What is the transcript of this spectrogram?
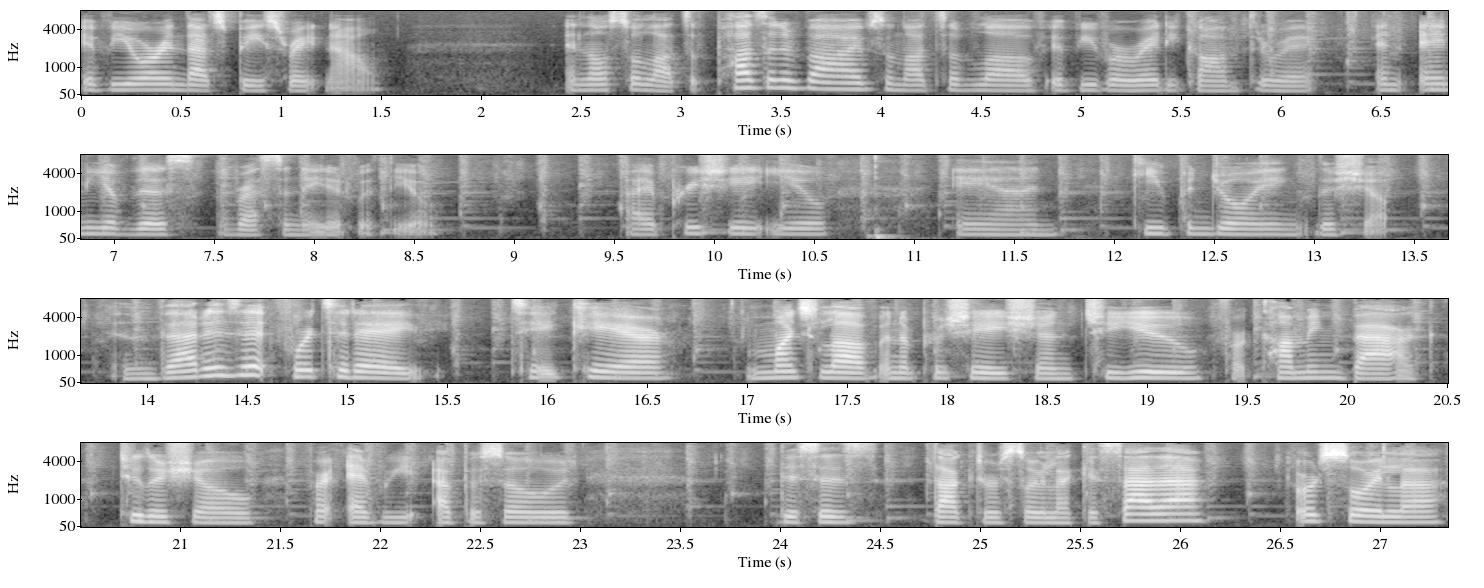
if you're in that space right now. And also lots of positive vibes and lots of love if you've already gone through it and any of this resonated with you. I appreciate you and keep enjoying the show. And that is it for today. Take care. Much love and appreciation to you for coming back to the show for every episode. This is Dr. Soyla Quesada, or Soyla,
